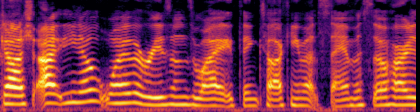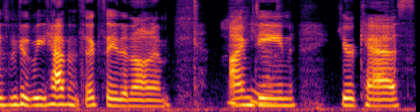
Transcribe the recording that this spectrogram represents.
Gosh, I you know one of the reasons why I think talking about Sam is so hard is because we haven't fixated on him. I'm Yeah. Dean, you're Cass,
